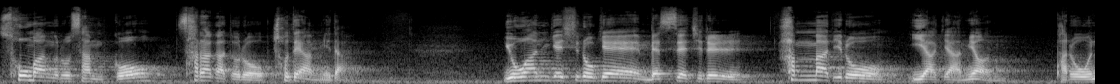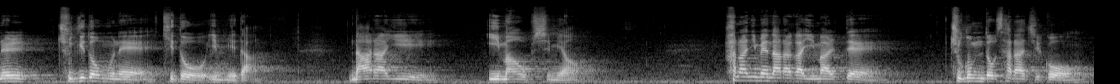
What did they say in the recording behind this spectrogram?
소망으로 삼고 살아가도록 초대합니다. 요한계시록의 메시지를 한마디로 이야기하면 바로 오늘 주기도문의 기도입니다. 나라이 임하옵시며 하나님의 나라가 임할 때 죽음도 사라지고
